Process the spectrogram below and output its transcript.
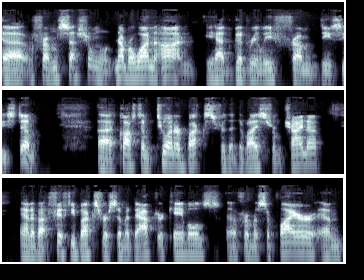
uh, from session number one on, he had good relief from DC stim. Uh, cost him 200 bucks for the device from China and about 50 bucks for some adapter cables uh, from a supplier. And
